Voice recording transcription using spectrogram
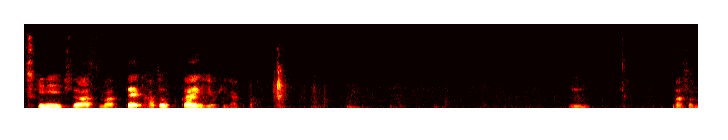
月に一度集まって家族会議を開くと。うん。まあその、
